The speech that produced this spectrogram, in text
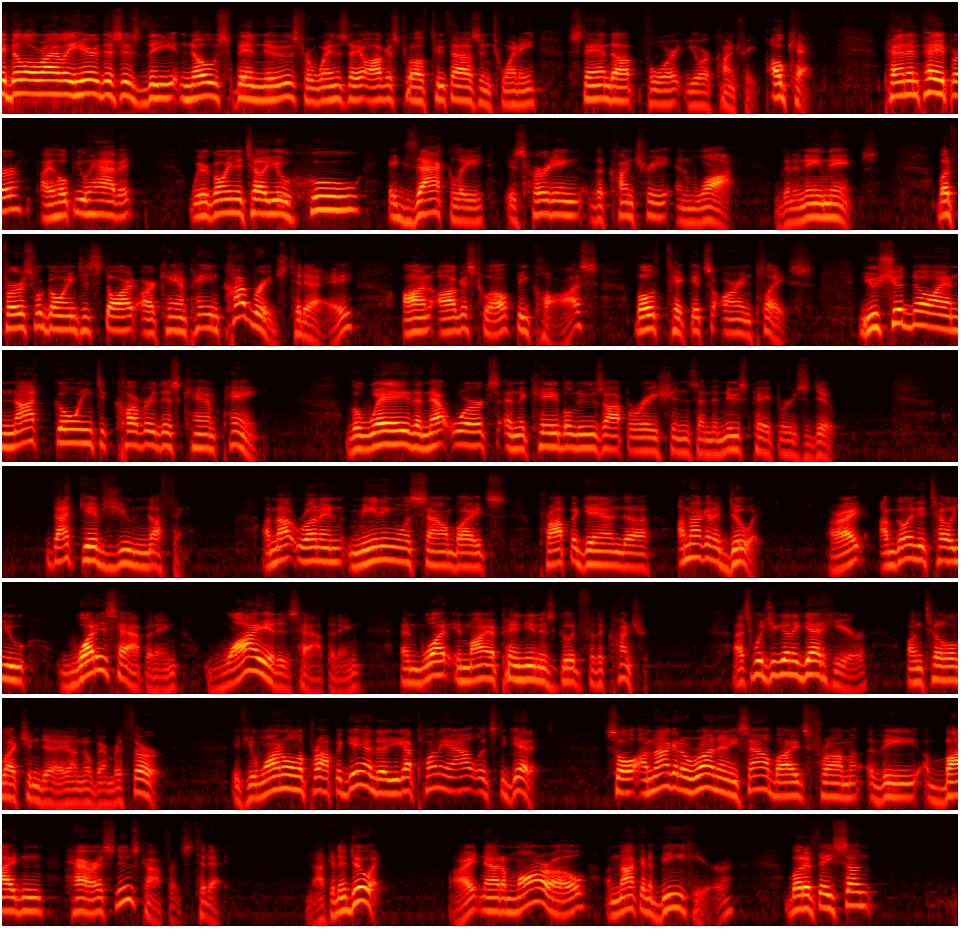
Hey, Bill O'Reilly here. This is the No Spin News for Wednesday, August 12, 2020. Stand up for your country. Okay, pen and paper. I hope you have it. We're going to tell you who exactly is hurting the country and why. We're going to name names. But first, we're going to start our campaign coverage today on August 12th because both tickets are in place. You should know I am not going to cover this campaign the way the networks and the cable news operations and the newspapers do. That gives you nothing. I'm not running meaningless sound bites, propaganda. I'm not going to do it. All right? I'm going to tell you what is happening, why it is happening, and what, in my opinion, is good for the country. That's what you're going to get here until Election Day on November 3rd. If you want all the propaganda, you got plenty of outlets to get it. So I'm not going to run any sound bites from the Biden Harris news conference today. Not going to do it. All right. Now tomorrow I'm not going to be here, but if they some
